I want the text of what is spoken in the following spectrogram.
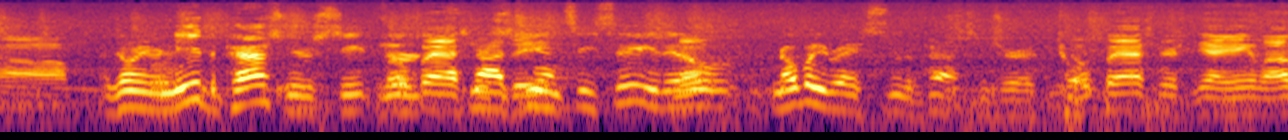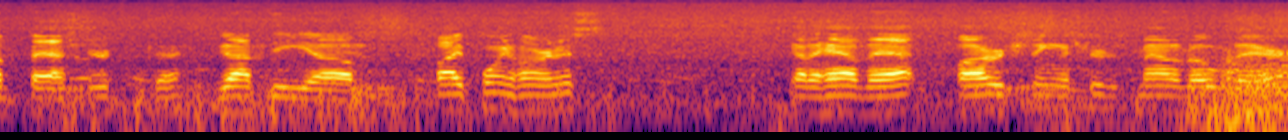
Uh, I don't even need the passenger seat. No passenger not seat. GNCC. They No. don't. Nobody races with a passenger. no passenger, yeah, you ain't allowed passenger. Okay. Got the um, five-point harness. Gotta have that. Fire extinguisher that's mounted over there.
